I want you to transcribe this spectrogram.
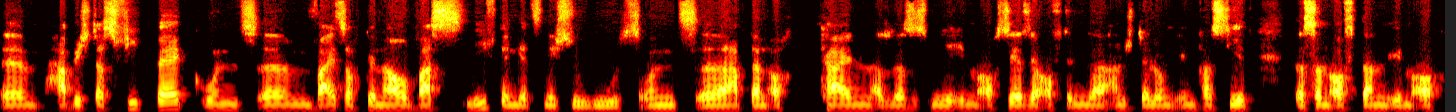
ähm, habe ich das Feedback und ähm, weiß auch genau, was lief denn jetzt nicht so gut und äh, habe dann auch keinen, also das ist mir eben auch sehr, sehr oft in der Anstellung eben passiert, dass dann oft dann eben auch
